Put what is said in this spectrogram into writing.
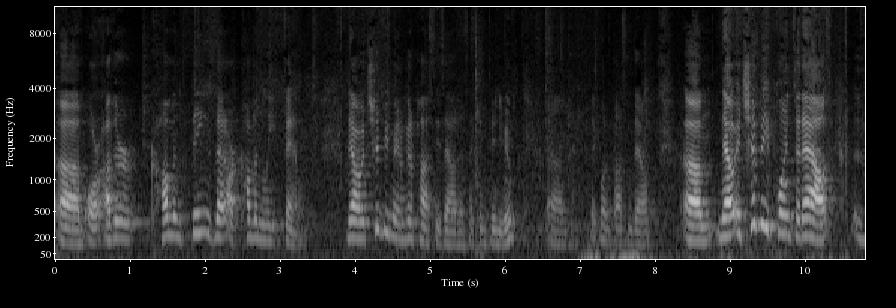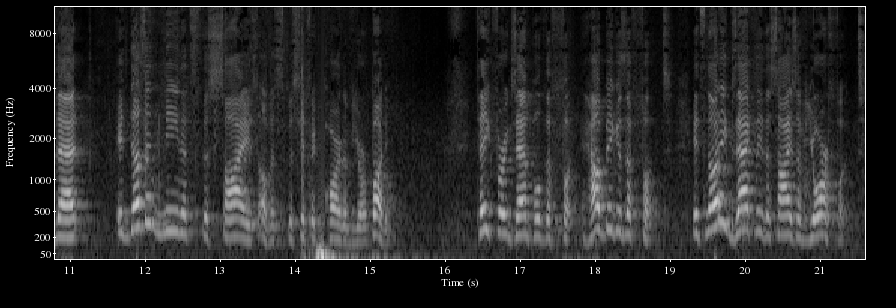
um, or other common things that are commonly found. Now, it should be made. I'm going to pass these out as I continue. Um, take one and pass them down. Um, now, it should be pointed out that it doesn't mean it's the size of a specific part of your body. Take, for example, the foot. How big is a foot? It's not exactly the size of your foot.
